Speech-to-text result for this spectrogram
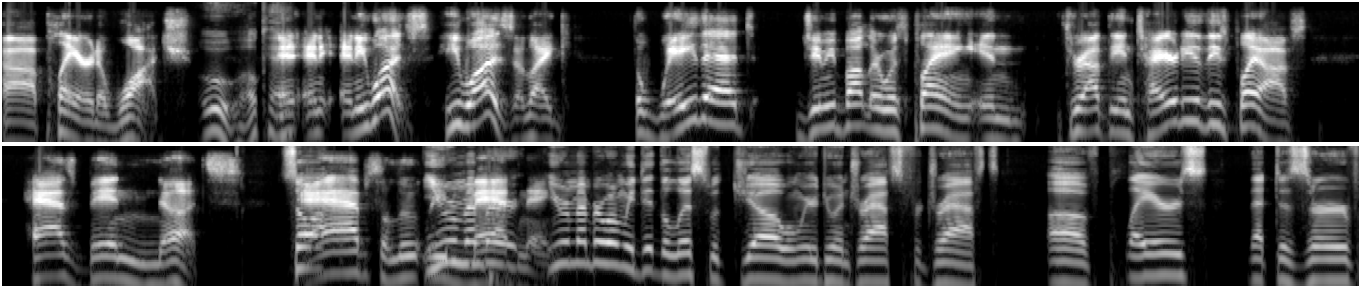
uh, player to watch Ooh, okay. and, and and he was he was like the way that Jimmy Butler was playing in throughout the entirety of these playoffs has been nuts. so absolutely you remember maddening. you remember when we did the list with Joe when we were doing drafts for draft of players that deserve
